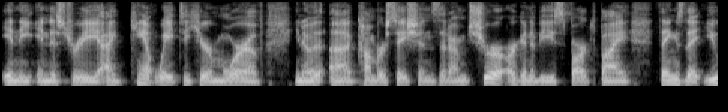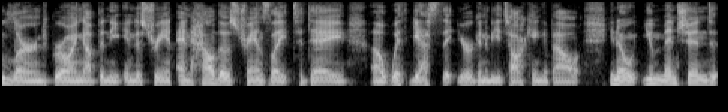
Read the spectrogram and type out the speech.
in the industry i can't wait to hear more of you know uh, conversations that i'm sure are going to be sparked by things that you learned growing up in the industry and, and how those translate today uh, with guests that you're going to be talking about. You know you mentioned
